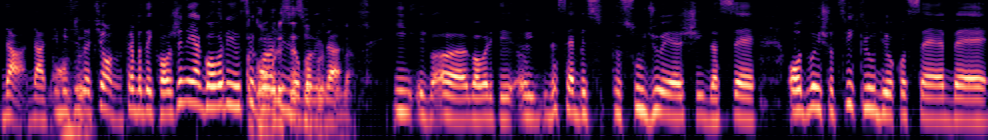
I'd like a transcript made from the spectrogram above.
Da, da, ti On misliš da će on, treba da ih oženi, a govori A govori sve ljubavi, suprotno, da. da. I, uh, govoriti uh, da sebe prosuđuješ i da se odvojiš od svih ljudi oko sebe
